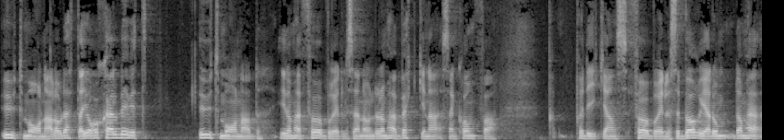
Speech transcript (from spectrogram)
utmanad av detta. Jag har själv blivit utmanad i de här förberedelserna under de här veckorna sedan konfa predikans förberedelse började. De, de här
